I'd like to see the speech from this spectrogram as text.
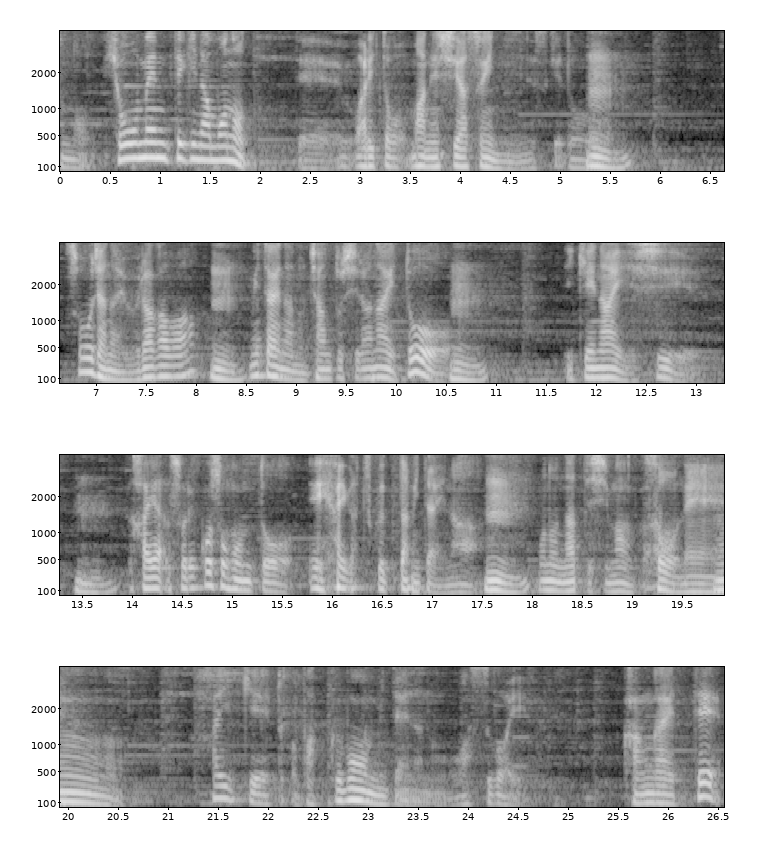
その表面的なものって割と真似しやすいんですけど、うん。そうじゃない裏側うん。みたいなのちゃんと知らないとうん。いけないし、うん。はや、それこそ本当 AI が作ったみたいなうん。ものになってしまうから。そうね。うん。背景とかバックボーンみたいなのはすごい考えて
